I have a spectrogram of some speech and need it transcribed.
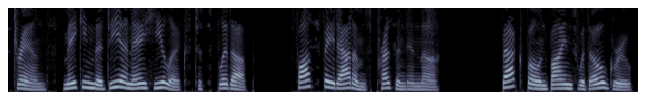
strands, making the DNA helix to split up. Phosphate atoms present in the backbone binds with O group,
